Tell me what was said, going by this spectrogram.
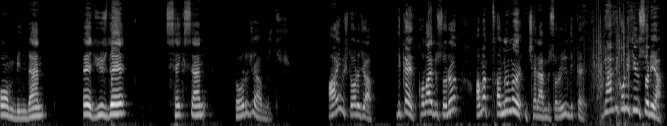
10.000'den evet yüzde 80 doğru cevabımızdır. A'ymış doğru cevap. Dikkat et kolay bir soru ama tanımı içeren bir soruydu dikkat et. Geldik 12. soruya.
